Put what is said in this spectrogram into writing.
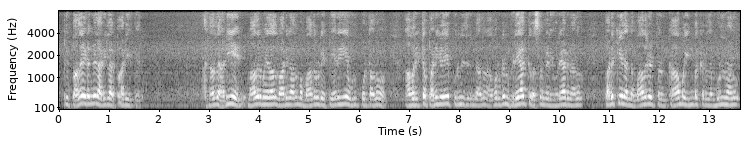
இப்படி பல இடங்கள் அடிகளார் பாடியிருக்காரு. அதாவது அடியேன் மாதர் வாடினாலும் மாதருடைய பேரையே உரு போட்டாலும் அவர்கிட்ட பணிகளையே புரிந்து திருந்தாலும் அவருடன் விளையாட்டு வசனங்களை உரையாடினாலும் படுக்கையில் அந்த மாதர்கள் தரும் காம இன்பக்கடலை முழுனாலும்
